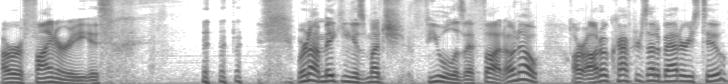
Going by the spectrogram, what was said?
Our refinery is... We're not making as much fuel as I thought. Oh no! Are auto crafters out of batteries too?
